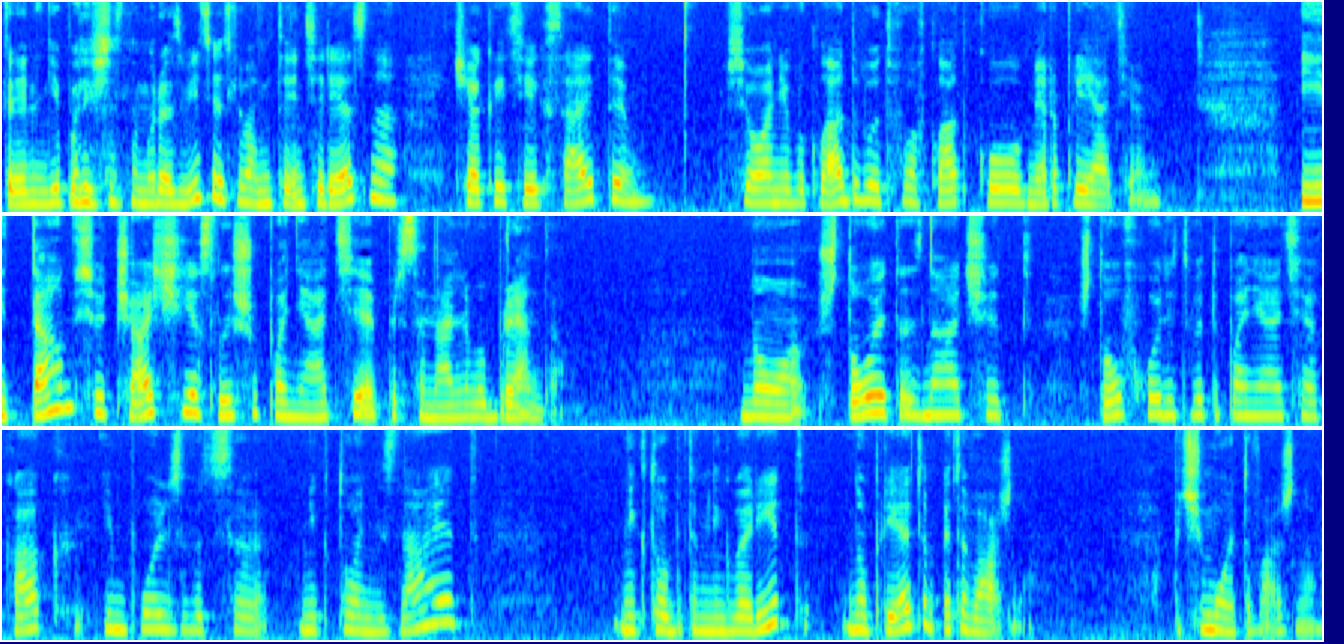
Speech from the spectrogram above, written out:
тренинги по личностному развитию, если вам это интересно, чекайте их сайты, все они выкладывают во вкладку мероприятия. И там все чаще я слышу понятие персонального бренда. Но что это значит, что входит в это понятие, как им пользоваться, никто не знает – никто об этом не говорит, но при этом это важно. Почему это важно?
